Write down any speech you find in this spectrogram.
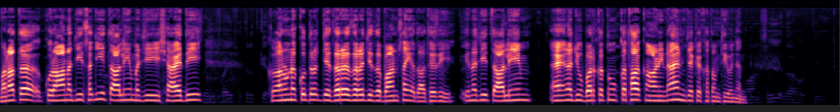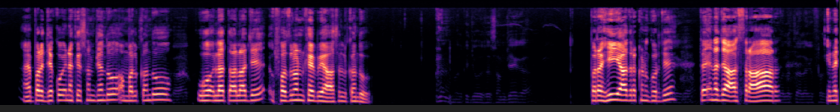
माना त क़रान जी सॼी तालीम जी शाइरी क़ानून कुदरत जे ज़र ज़र जी ज़बान सां ई अदा थिए थी इन जी तालीम ऐं इन जूं बरकतूं कथा कहाणी न आहिनि जेके ख़तमु थी वञनि ऐं पर जेको इनखे समुझंदो अमल कंदो उहो अलाह ताला जे फज़लुनि खे बि हासिलु कंदो पर ई यादि रखणु घुरिजे त इन जा असरार इन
